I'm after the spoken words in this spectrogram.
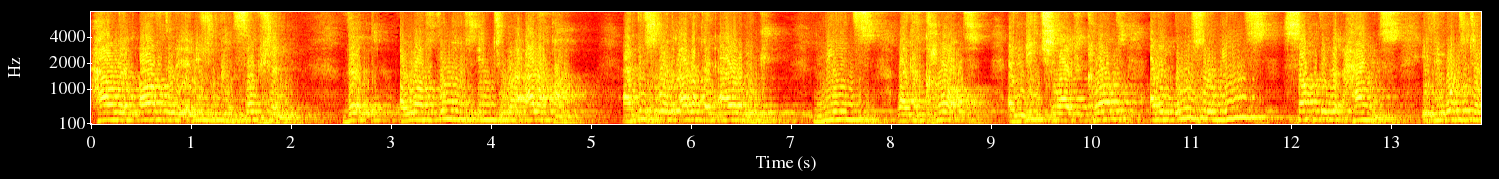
How that after the initial conception, that Allah forms into a alaqa. And this word alaqa in Arabic means like a clot, a leech-like clot, and it also means something that hangs. If you wanted to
